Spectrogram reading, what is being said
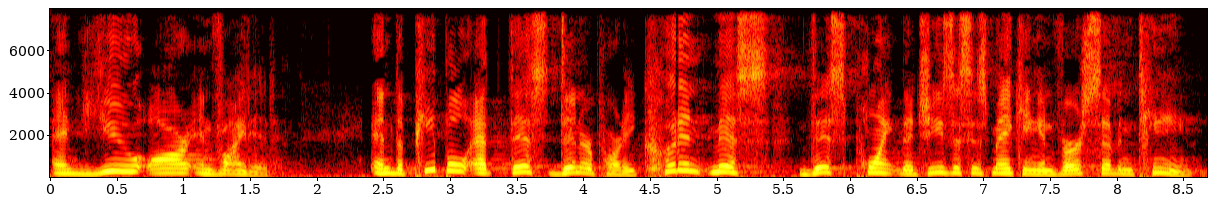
and you are invited. And the people at this dinner party couldn't miss this point that Jesus is making in verse 17.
